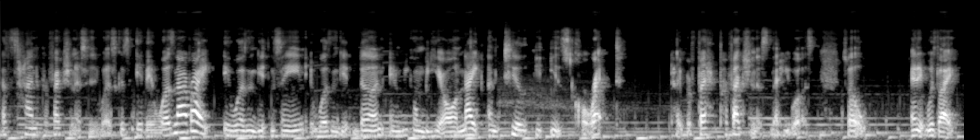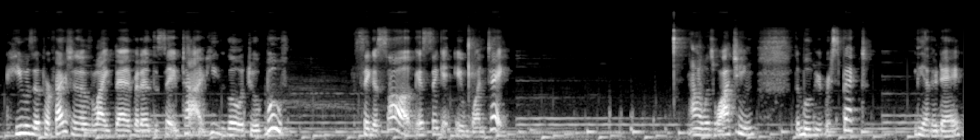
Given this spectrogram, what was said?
That's the kind of perfectionist he was, because if it was not right, it wasn't getting seen, it wasn't getting done, and we gonna be here all night until it is correct. Type of perfectionist that he was. So and it was like he was a perfectionist like that, but at the same time, he could go into a booth, sing a song, and sing it in one take. I was watching the movie Respect the other day,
